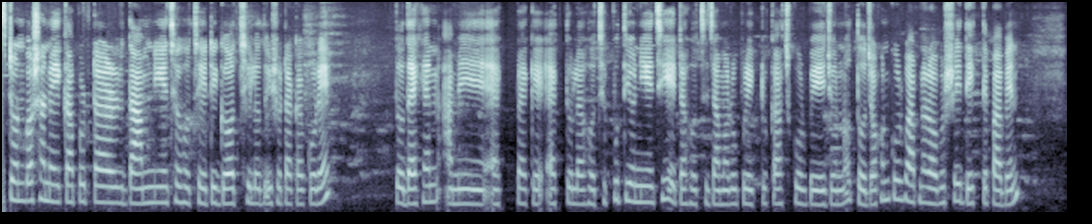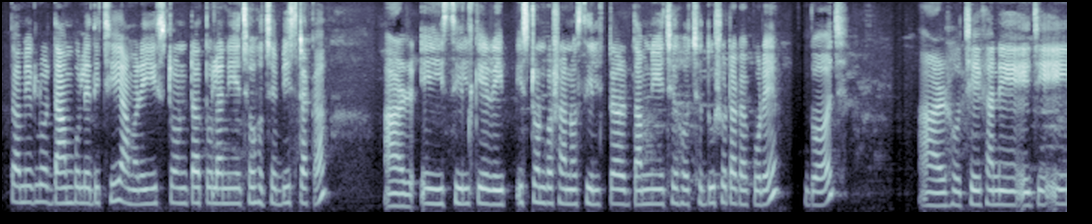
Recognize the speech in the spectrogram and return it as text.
স্টোন বসানো এই কাপড়টার দাম নিয়েছে হচ্ছে, এটি গজ ছিল দুইশো টাকা করে। তো দেখেন, আমি এক প্যাকে, এক তোলা হচ্ছে পুঁতিও নিয়েছি, এটা হচ্ছে জামার উপরে একটু কাজ করবে এই জন্য। তো যখন করব আপনারা অবশ্যই দেখতে পাবেন। তো আমি এগুলোর দাম বলে দিচ্ছি। আমার এই স্টোনটা তোলা নিয়েছে হচ্ছে বিশ টাকা। আর এই সিল্কের এই স্টোন বসানো সিল্কটার দাম নিয়েছে হচ্ছে দুশো টাকা করে গজ। আর হচ্ছে এখানে এই যে এই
